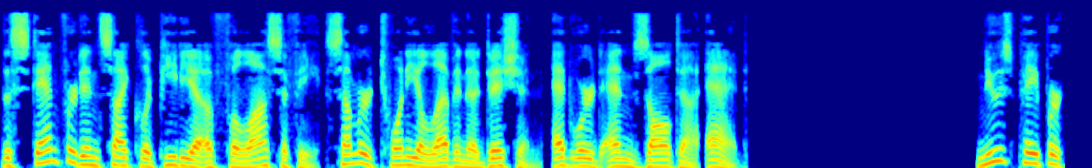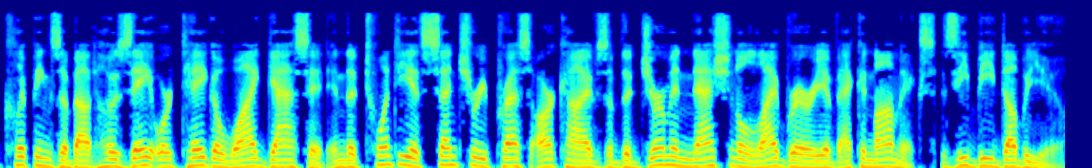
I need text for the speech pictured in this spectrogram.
The Stanford Encyclopedia of Philosophy Summer 2011 edition, Edward N. Zalta ed. Newspaper clippings about José Ortega y Gasset in the 20th Century Press Archives of the German National Library of Economics ZBW.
